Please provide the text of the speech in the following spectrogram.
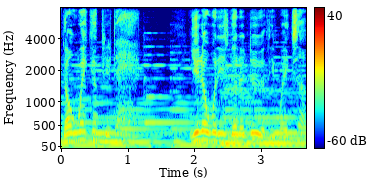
Don't wake up your dad. You know what he's going to do if he wakes up.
